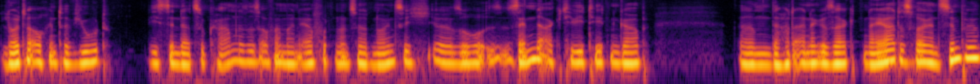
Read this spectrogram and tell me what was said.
Leute auch interviewt, wie es denn dazu kam, dass es auf einmal in Erfurt 1990 äh, so Sendeaktivitäten gab. Ähm, da hat einer gesagt, naja, das war ganz simpel.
